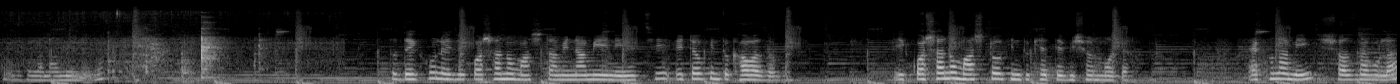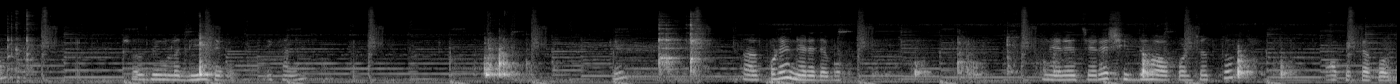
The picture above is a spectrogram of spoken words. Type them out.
সবগুলো নামিয়ে নেব। তো দেখুন, এই যে কষানো মাছটা আমি নামিয়ে নিয়েছি, এটাও কিন্তু খাওয়া যাবে। এই কষানো মাছটাও কিন্তু খেতে ভীষণ মজা। এখন আমি সজনাগুলা, সজনেগুলো দিয়ে দেব এখানে। তারপরে নেড়ে দেব। নেড়ে চেড়ে সিদ্ধ হওয়া পর্যন্ত অপেক্ষা করব।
